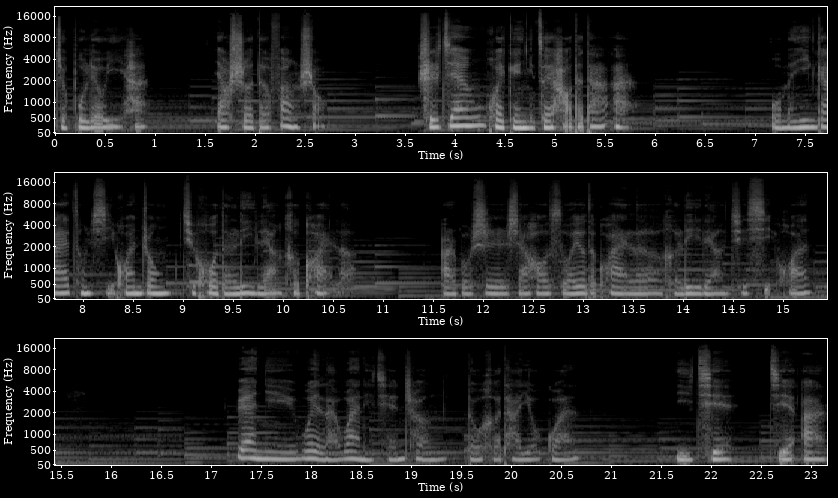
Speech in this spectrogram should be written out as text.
就不留遗憾，要舍得放手，时间会给你最好的答案。我们应该从喜欢中去获得力量和快乐，而不是消耗所有的快乐和力量去喜欢。愿你未来万里前程都和他有关，一切皆安。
